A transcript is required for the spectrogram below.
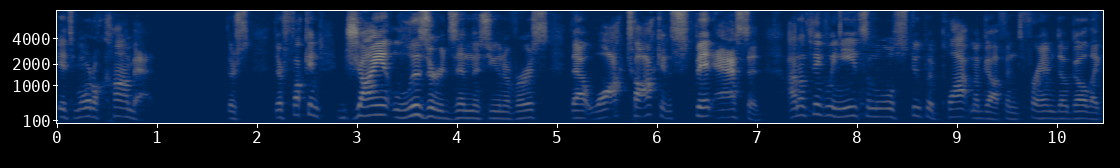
it's Mortal Kombat. There's they're fucking giant lizards in this universe that walk, talk, and spit acid. I don't think we need some little stupid plot MacGuffin for him to go like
